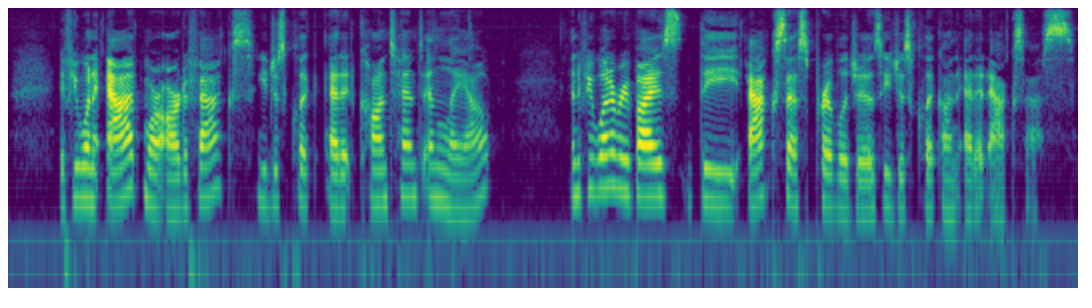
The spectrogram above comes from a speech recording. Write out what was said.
If you want to add more artifacts, you just click Edit Content and Layout. And if you want to revise the access privileges, you just click on Edit Access.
